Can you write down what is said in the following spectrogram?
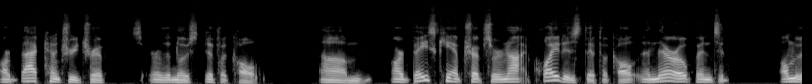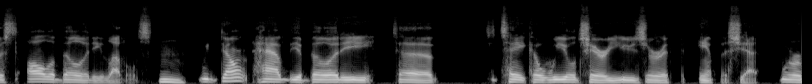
our backcountry trips are the most difficult. Um, our base camp trips are not quite as difficult, and they're open to almost all ability levels. Mm. We don't have the ability to to take a wheelchair user at the campus yet we're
